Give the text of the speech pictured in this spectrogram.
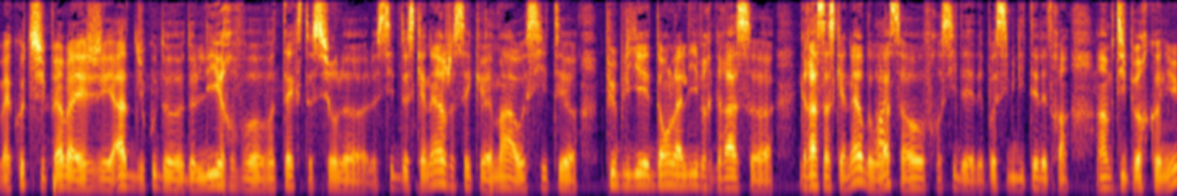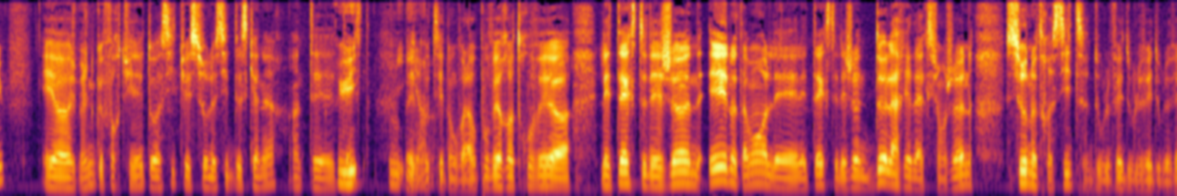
Bah écoute, super, bah, j'ai hâte du coup de, de lire vos, vos textes sur le, le site de Scanner. Je sais que Emma a aussi été euh, publiée dans la livre grâce, euh, grâce à Scanner, donc voilà, ça offre aussi des, des possibilités d'être un, un petit peu reconnu. Et euh, j'imagine que Fortuné, toi aussi, tu es sur le site de Scanner, un de tes Oui. textes? Oui, Bah, écoutez, donc voilà, vous pouvez retrouver euh, les textes des jeunes et notamment les, les textes des jeunes de la rédaction jeune sur notre site www.scan-r.be.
